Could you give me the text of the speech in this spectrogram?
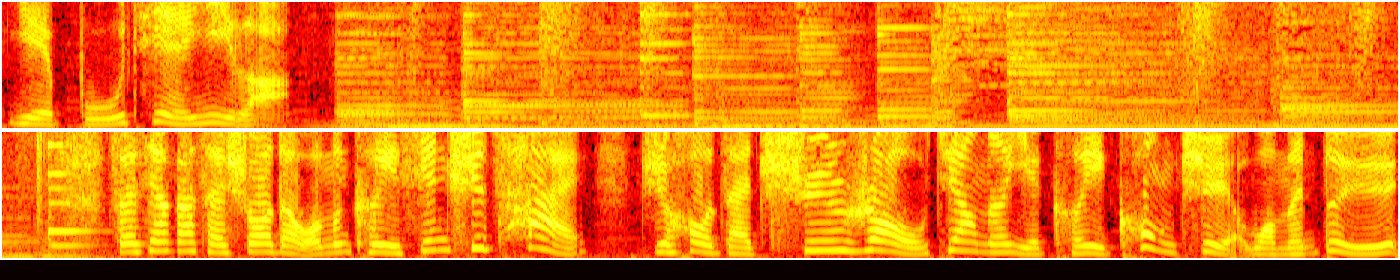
也不建议啦。所以像刚才说的，我们可以先吃菜，之后再吃肉，这样呢也可以控制我们对于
